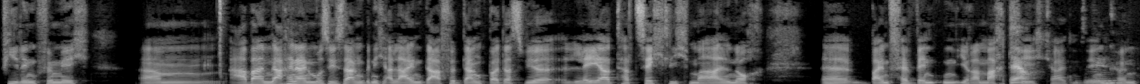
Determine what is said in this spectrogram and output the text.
Feeling für mich. Ähm, aber im Nachhinein muss ich sagen, bin ich allein dafür dankbar, dass wir Leia tatsächlich mal noch äh, beim Verwenden ihrer Machtfähigkeiten ja. sehen mhm. können.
